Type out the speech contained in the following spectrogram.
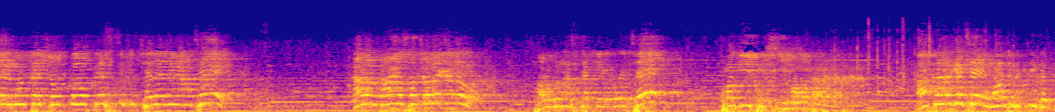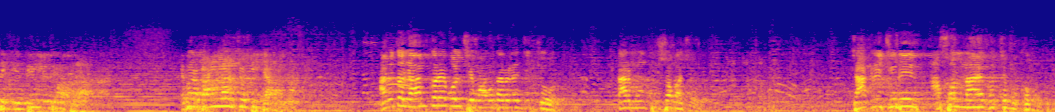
এর মধ্যে যোগ্য বেশ কিছু ছেলে মেয়ে আছে, কারণ বয়সও চলে গেল। সর্বনাশটা কে করেছে ঠগি পিসি মমতা ব্যানার্জি। মাফলার গেছে মদ বিক্রি করতে গিয়ে দিল্লির মাফলা এবার বাংলার চটি যাবে আমি তো নাম করে বলছি, মমতা ব্যানার্জি চোর, তার মন্ত্রিসভা চোর। চাকরি চুরির আসল নায়ক হচ্ছে মুখ্যমন্ত্রী।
